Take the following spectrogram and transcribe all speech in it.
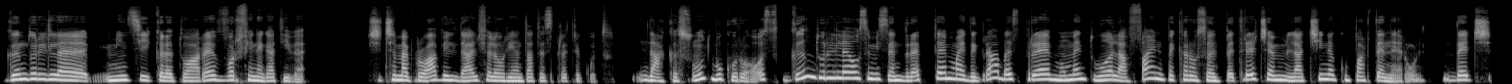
gândurile minții călătoare vor fi negative și cel mai probabil de altfel orientate spre trecut. Dacă sunt bucuros, gândurile o să mi se îndrepte mai degrabă spre momentul ăla fain pe care o să-l petrecem la cină cu partenerul. Deci,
